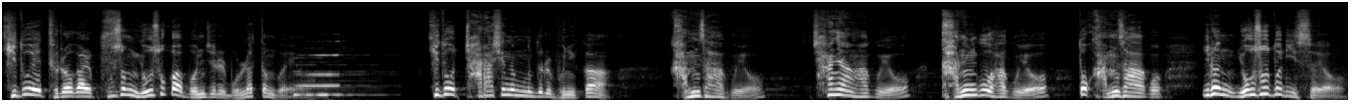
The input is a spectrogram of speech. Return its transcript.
기도에 들어갈 구성 요소가 뭔지를 몰랐던 거예요. 기도 잘 하시는 분들을 보니까 감사하고요, 찬양하고요, 간구하고요, 또 감사하고 이런 요소들이 있어요.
